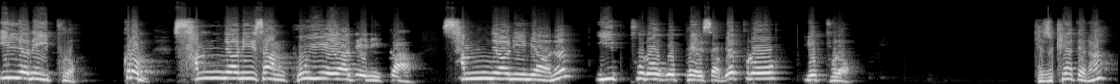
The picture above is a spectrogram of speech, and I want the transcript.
1년에 2%. 그럼 3년 이상 보유해야 되니까 3년이면은 2% 곱해서 몇 프로? 6%. 계속 해야 되나?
